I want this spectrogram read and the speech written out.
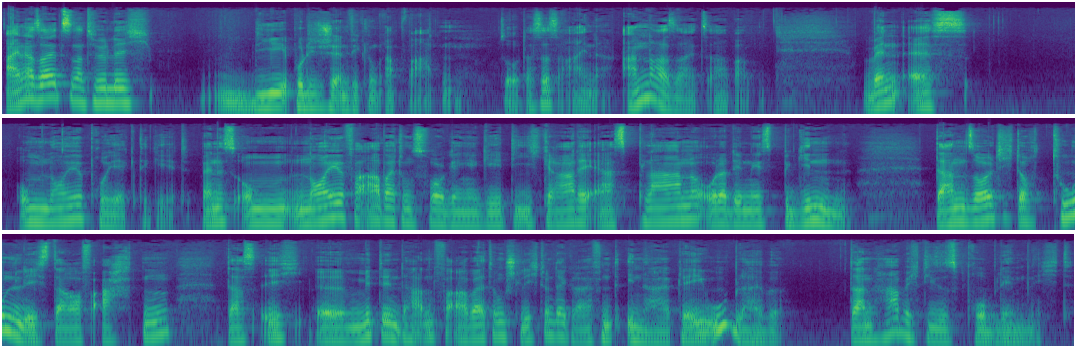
einerseits natürlich die politische Entwicklung abwarten. So, das ist eine. Andererseits aber, wenn es um neue Projekte geht, wenn es um neue Verarbeitungsvorgänge geht, die ich gerade erst plane oder demnächst beginne, dann sollte ich doch tunlichst darauf achten, dass ich äh, mit den Datenverarbeitungen schlicht und ergreifend innerhalb der EU bleibe dann habe ich dieses Problem nicht.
